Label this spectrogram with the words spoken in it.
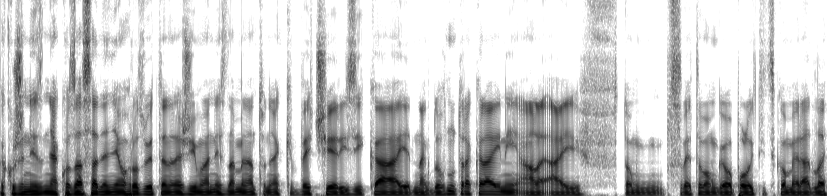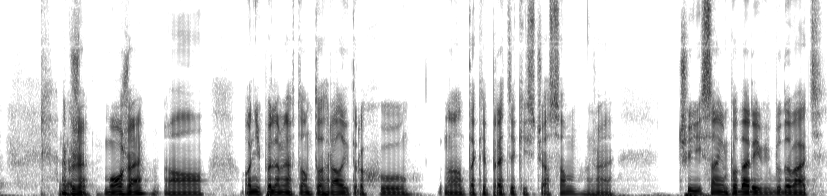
to akože nejako zásadne neohrozuje ten režim a neznamená to nejaké väčšie rizika jednak dovnútra krajiny, ale aj v tom svetovom geopolitickom meradle. Akože môže. O, oni podľa mňa v tomto hrali trochu no, také preteky s časom, že či sa im podarí vybudovať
